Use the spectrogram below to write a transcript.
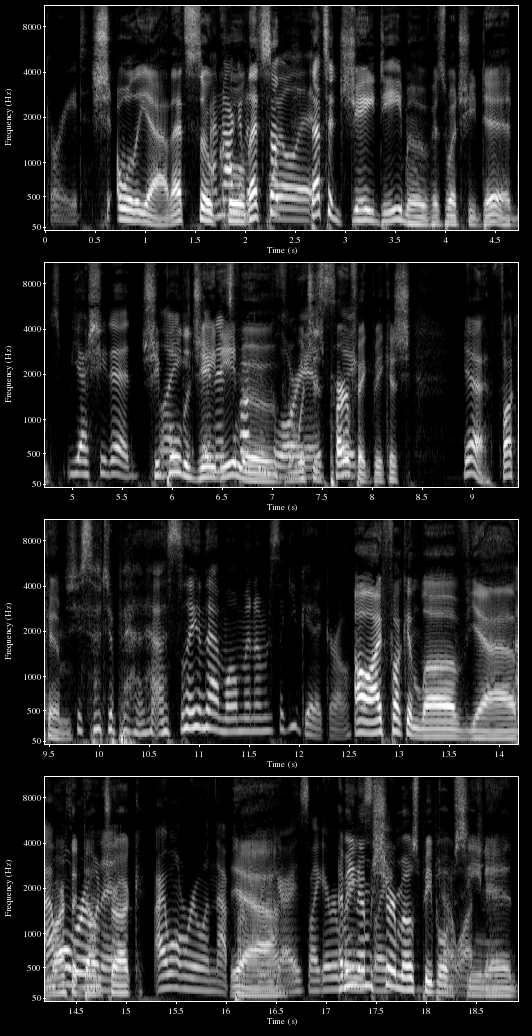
great. Sh- well, yeah, that's so I'm not cool. gonna That's some, spoil it. that's a JD move, is what she did. Yeah, she did. She Like, pulled a and it's JD fucking move, which glorious. is Like, perfect because, she, yeah, fuck him. she's such a badass. Like in that moment, I'm just like, you get it, girl. oh, I fucking love yeah, I Martha won't ruin Dumptruck. It. I won't ruin that part Yeah. for you guys. Like I everybody. mean, I'm sure most people have seen it.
